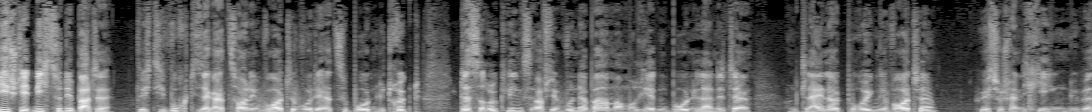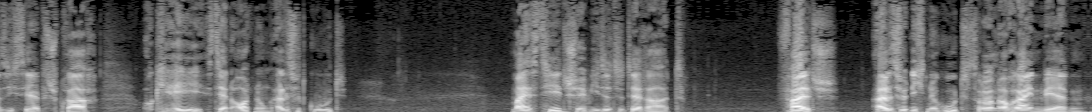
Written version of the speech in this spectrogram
Dies steht nicht zur Debatte. Durch die Wucht dieser gar zornigen Worte wurde er zu Boden gedrückt, dass er rücklings auf dem wunderbar marmorierten Boden landete und kleinlaut beruhigende Worte, höchstwahrscheinlich gegenüber sich selbst, sprach, Okay, ist ja in Ordnung, alles wird gut. Majestätisch erwiderte der Rat. Falsch. Alles wird nicht nur gut, sondern auch rein werden.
